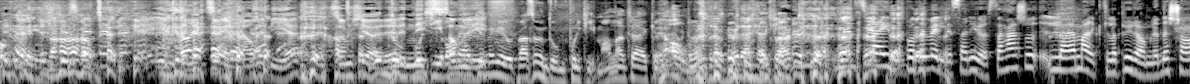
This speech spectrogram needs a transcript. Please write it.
Ok, da Intellektuelle alibiet som kjører Nissan Leaf. Jeg kunne gjort meg som en dum politimann. Det tror jeg ikke. Alle drømmer, det er helt klart. Mens vi er inne på det veldig seriøse her, så la jeg merke til at programleder sa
